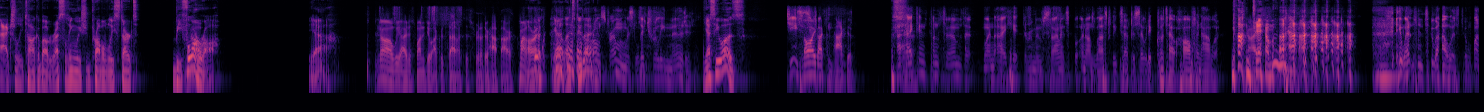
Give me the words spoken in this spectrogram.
actually talk about wrestling, we should probably start before No. Raw. Yeah. No, we. I just want to do awkward silences for another half hour. Come on. All let's do right. Yeah, let's do that. Braun Strowman was literally murdered. Yes, he was. Jesus. it. No, I got compacted. I, I can confirm that when I hit the remove silence button on last week's episode, it cut out half an hour. God Nice. damn. It went from two hours to one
